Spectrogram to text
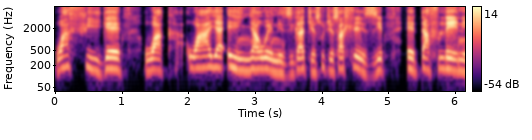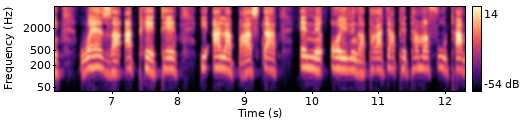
wafike waya einyaweni zikaJesu. uJesu ahlezi etafuleni weza aphethe ialabaster ene oil ngaphakathi aphethe amafutha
